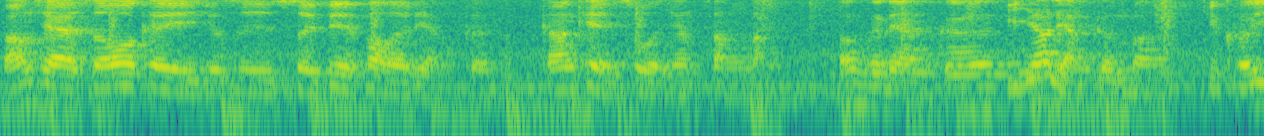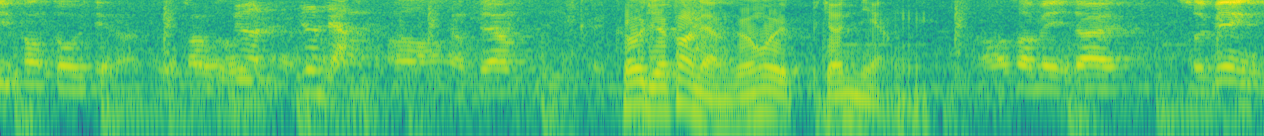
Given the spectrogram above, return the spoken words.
绑起来的时候可以就是随便放了两根。刚刚 Ken 说很像蟑螂，放个两根一定要两根吗？也可以放多一点啊，放多就就两哦，像这样子也可以。可我觉得放两根会比较娘欸然后上面你再随便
